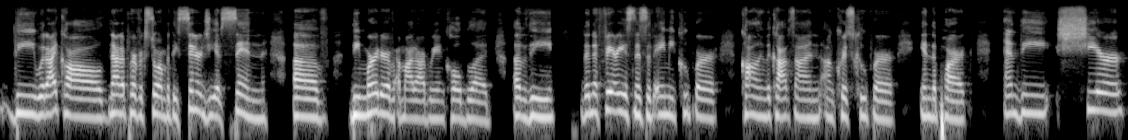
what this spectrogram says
the what I call not a perfect storm, but the synergy of sin of the murder of Ahmaud Arbery in cold blood, of the the nefariousness of Amy Cooper calling the cops on on Chris Cooper in the park, and the sheer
